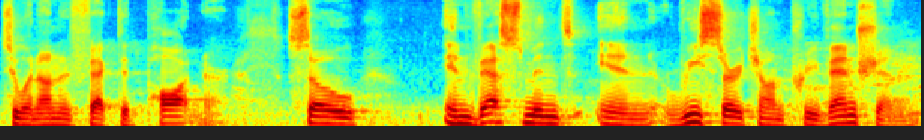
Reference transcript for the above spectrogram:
to an uninfected partner. So investment in research on prevention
